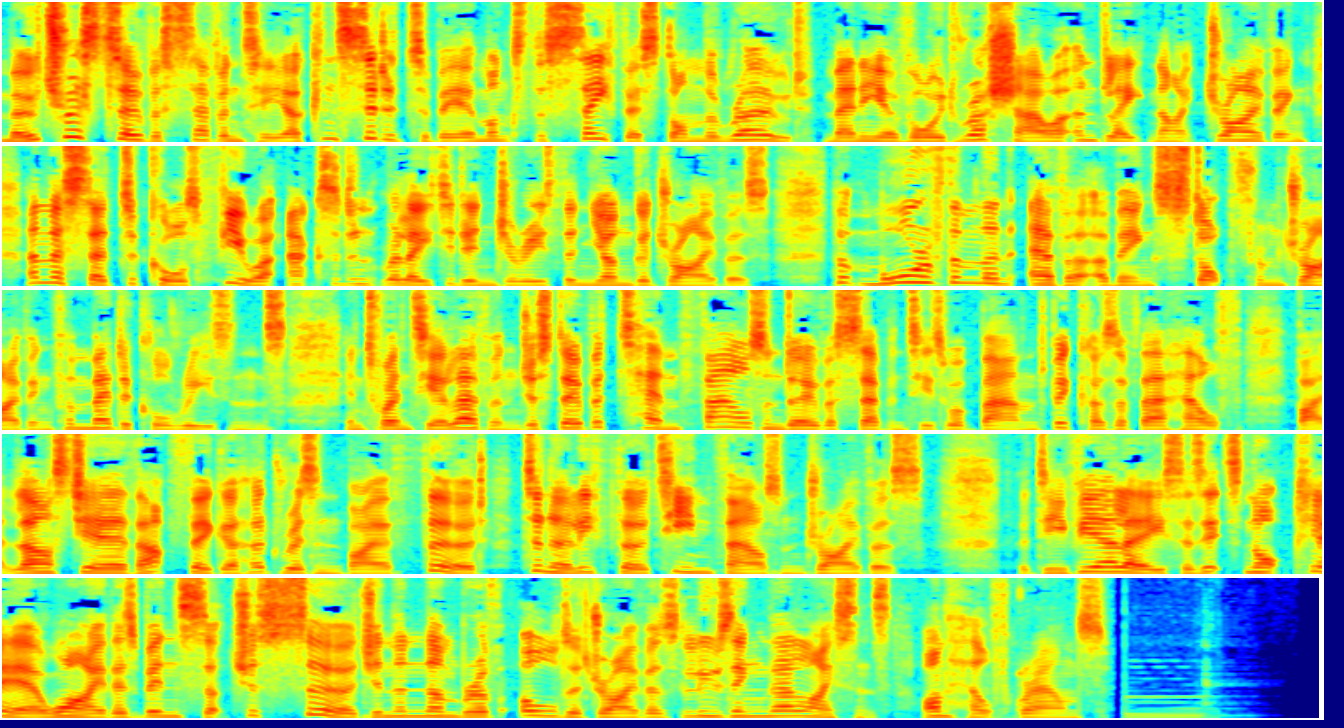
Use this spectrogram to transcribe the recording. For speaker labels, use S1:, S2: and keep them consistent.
S1: Motorists over 70 are considered to be amongst the safest on the road. Many avoid rush hour and late night driving, and they're said to cause fewer accident related injuries than younger drivers. But more of them than ever are being stopped from driving for medical reasons. In 2011, just over 10,000 over 70s were banned because of their health. By last year, that figure had risen by a third to nearly 13,000 drivers. The DVLA says it's not clear why there's been such a surge in the number of older drivers losing their licence on health grounds.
